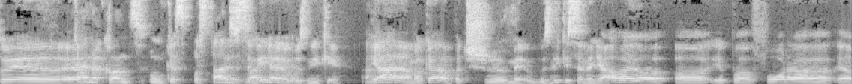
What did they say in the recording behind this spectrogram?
To je, kaj eh, na koncu unkas ostane. se menjajo vozniki. Ja, ampak ja, pač, me, vozniki se menjavajo, uh, je pa fora, ja,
